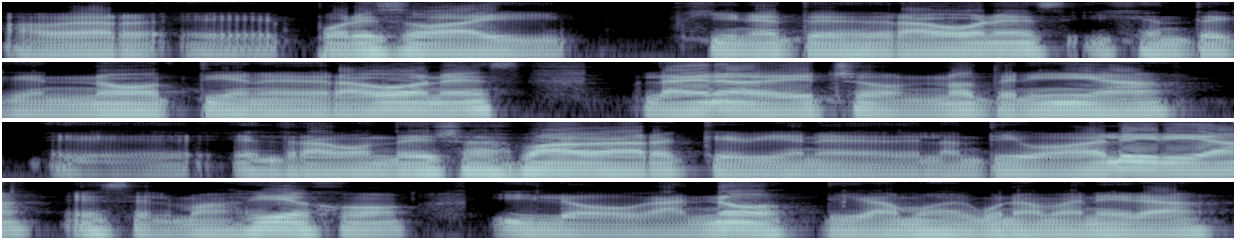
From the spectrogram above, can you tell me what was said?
A ver, eh, por eso hay jinetes de dragones y gente que no tiene dragones. La Ena, de hecho, no tenía. eh, el dragón de ella es Vagar, que viene de la antigua Valiria, es el más viejo, y lo ganó, digamos, de alguna manera.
